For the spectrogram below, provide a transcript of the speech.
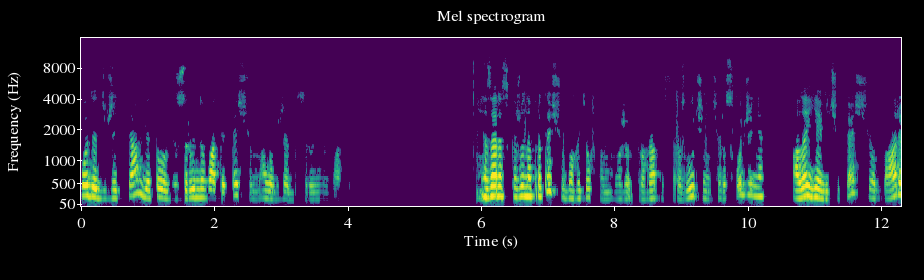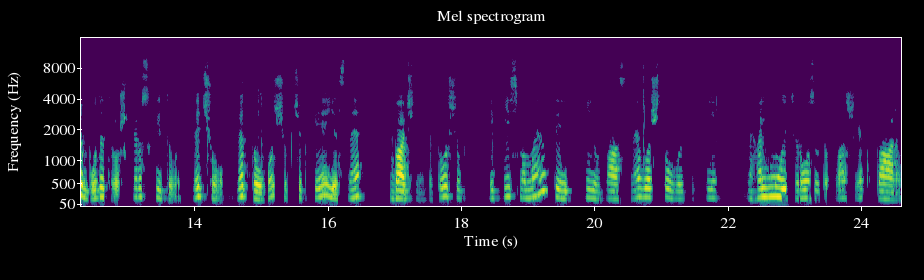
входить в життя для того, щоб зруйнувати те, що мало вже б зруйнуватися. Я зараз скажу не про те, що багатьох там може програтися розлучення чи розходження, але є відчуття, що пари буде трошки розхитувати. Для чого? Для того, щоб чітке, ясне бачення, для того, щоб якісь моменти, які вас не влаштовують, які гальмують розвиток вашої як пари,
